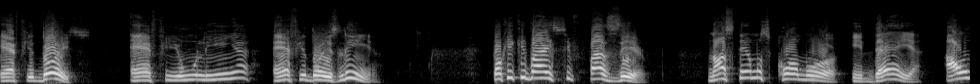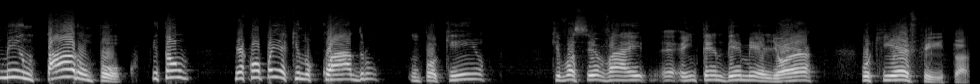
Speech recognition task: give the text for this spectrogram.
F2, F1 linha, F2 linha. Então, o que, que vai se fazer? Nós temos como ideia aumentar um pouco. Então, me acompanhe aqui no quadro um pouquinho, que você vai é, entender melhor o que é feito. Ó.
